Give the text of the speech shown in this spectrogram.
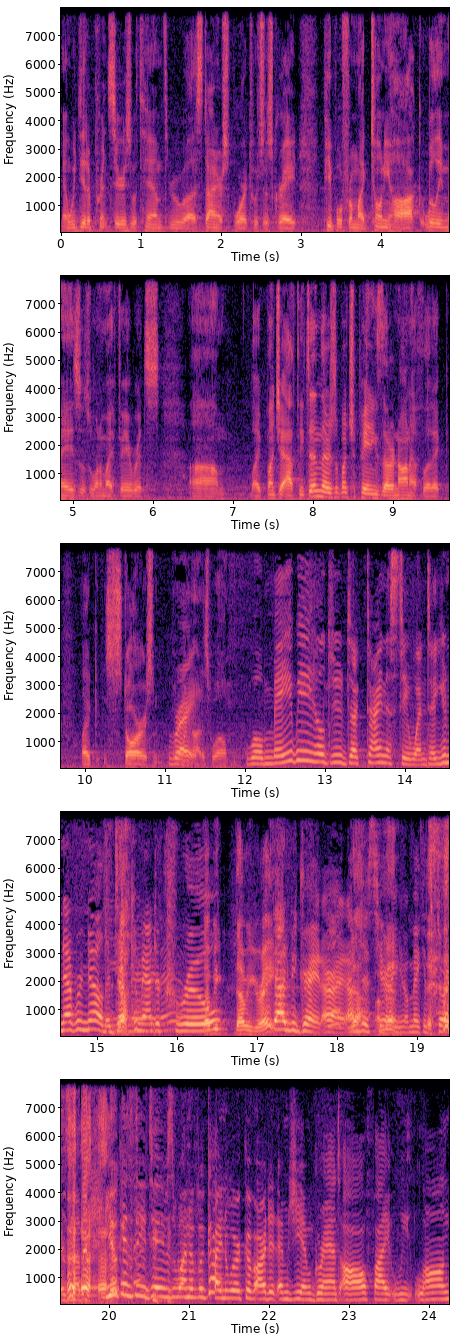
and we did a print series with him through uh, Steiner Sports, which was great. People from like Tony Hawk, Willie Mays was one of my favorites. Um, like a bunch of athletes, and there's a bunch of paintings that are non-athletic, like stars and Right. whatnot as well. Well, maybe he'll do Duck Dynasty one day. You never know. The Duck Yeah. Commander crew. That'd be that'd be great. That'd be great. All right, I'm Yeah, just I'm here, you know, making stories up. you can see Dave's one-of-a-kind work of art at MGM Grand all fight week long.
